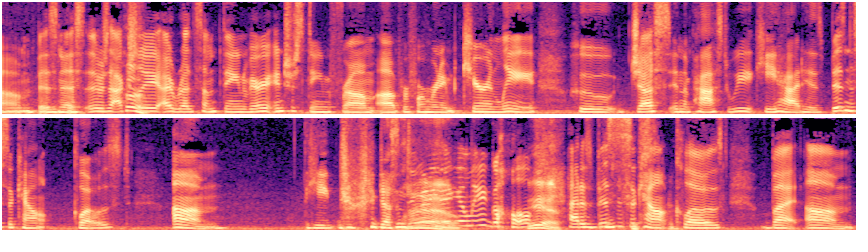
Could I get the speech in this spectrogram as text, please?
um, business. There's actually, I read something very interesting from a performer named Keiran Lee, who just in the past week he had his business account closed. Um, he doesn't do Wow. anything illegal. Yeah. Had his business account closed, but um,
